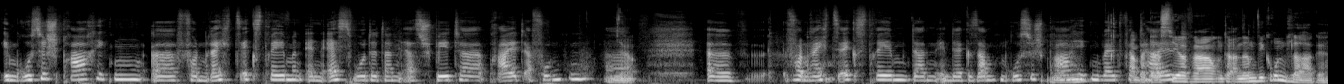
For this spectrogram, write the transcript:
Im russischsprachigen äh, von Rechtsextremen, NS wurde dann erst später breit erfunden. Äh, Ja. äh, von Rechtsextremen dann in der gesamten russischsprachigen Welt verteilt. Mhm. Aber das hier war unter anderem die Grundlage.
